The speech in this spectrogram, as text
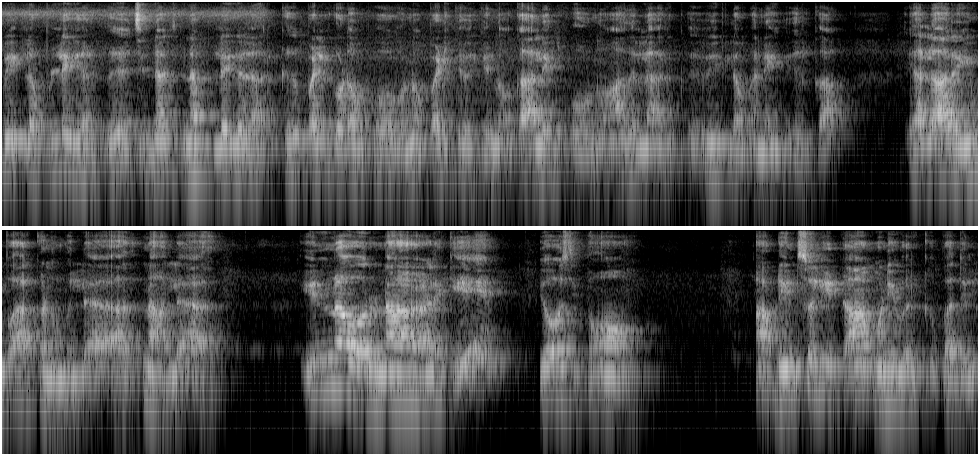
வீட்டில் பிள்ளைங்க இருக்குது சின்ன சின்ன பிள்ளைகளாக இருக்குது பள்ளிக்கூடம் போகணும் படிக்க வைக்கணும் காலேஜ் போகணும். அதெல்லாம் இருக்குது வீட்டில் மனைவி இருக்கா? எல்லாரையும் பார்க்கணுமில்ல அதனால் இன்னும் ஒரு நாளைக்கு யோசிப்போம். அப்படின்னு சொல்லிட்டான் முனிவருக்கு பதில்.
